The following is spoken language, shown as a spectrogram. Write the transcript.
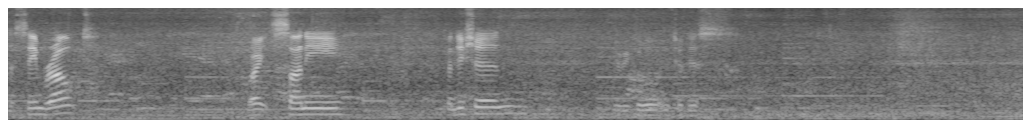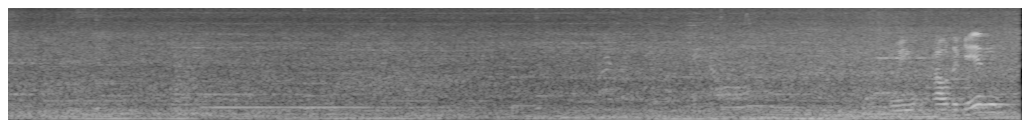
the same route. Right sunny condition. Here we go into this. Out again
